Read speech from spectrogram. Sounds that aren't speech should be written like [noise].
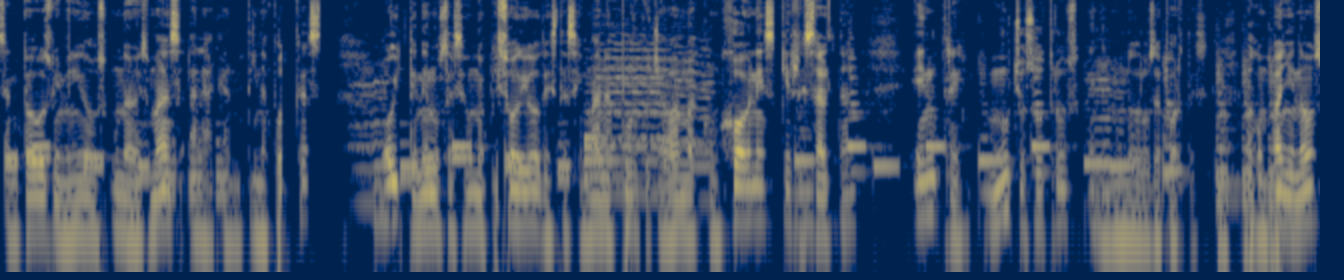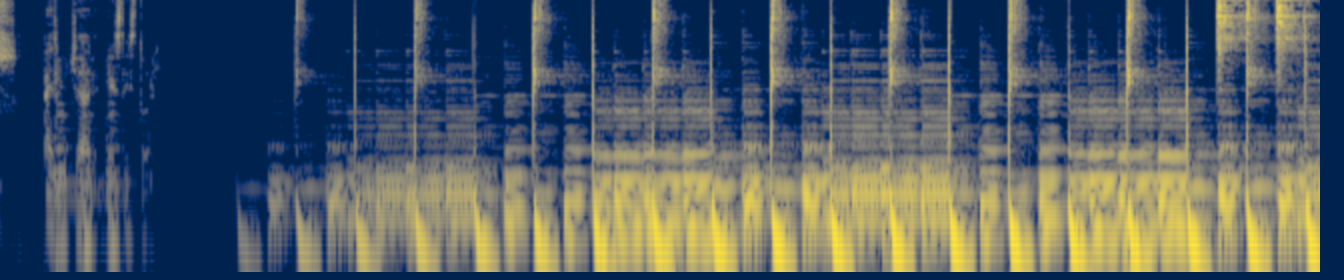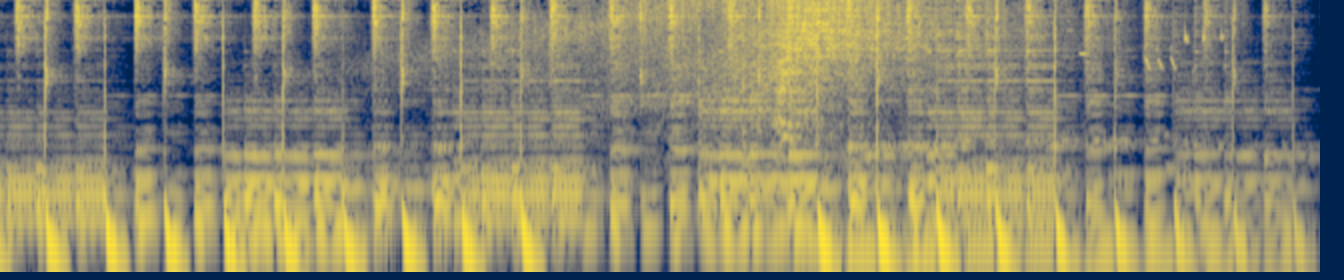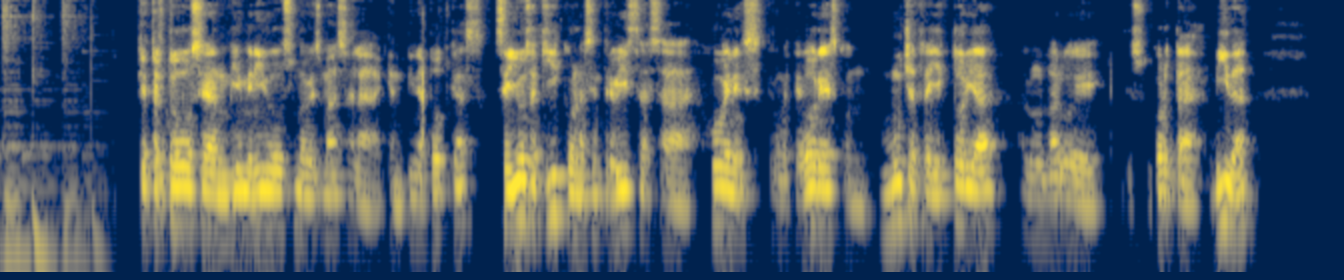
Sean todos bienvenidos una vez más a la Cantina Podcast. Hoy tenemos el segundo episodio de esta semana por Cochabamba con jóvenes que resaltan entre muchos otros en el mundo de los deportes. Acompáñenos a escuchar esta historia. Tal todos? Sean bienvenidos una vez más a la Cantina Podcast. Seguimos aquí con las entrevistas a jóvenes prometedores con mucha trayectoria a lo largo de, su corta vida,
